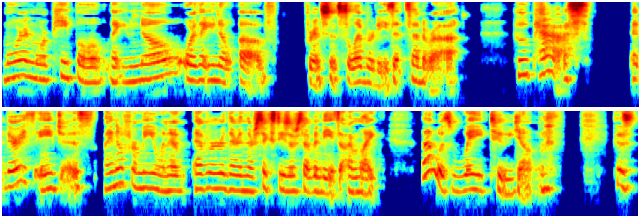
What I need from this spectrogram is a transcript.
more and more people that you know or that you know of for instance, celebrities, etc., who pass at various ages. I know for me, whenever they're in their 60s or 70s, I'm like, that was way too young because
